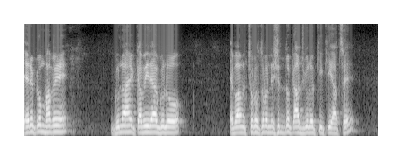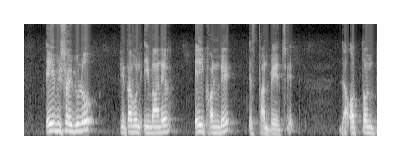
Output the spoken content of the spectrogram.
এরকমভাবে গুনাহে কাবিরাগুলো এবং ছোট ছোট নিষিদ্ধ কাজগুলো কি কি আছে? এই বিষয়গুলো কিতাবুল ইমানের এই খণ্ডে স্থান পেয়েছে, যা অত্যন্ত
